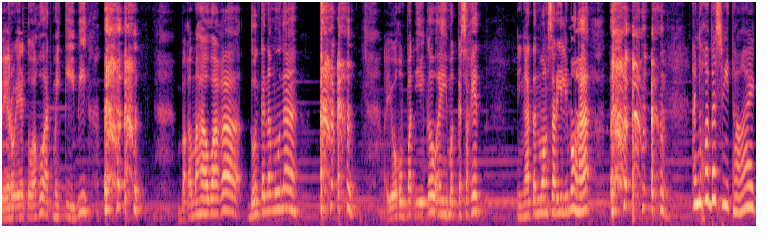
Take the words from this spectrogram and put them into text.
Pero eto ako at may TV. Baka mahawa ka, doon ka na muna. Ayokong pati ikaw ay magkasakit. Ingatan mo ang sarili mo ha. Ano ka ba, sweetheart?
